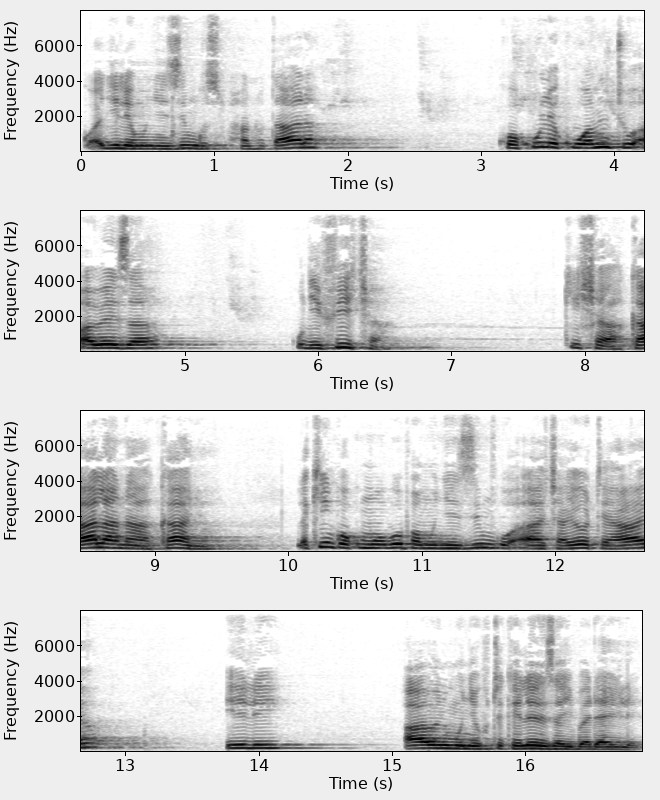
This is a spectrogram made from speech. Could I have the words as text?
kwa ajili ya Mwenyezi Mungu Subhanahu wa Ta'ala kwa kule kuwa mtu aweza kujificha kisha akala na akanywa. Lakini kwa kumwogopa Mwenyezi Mungu aacha yote hayo ili awe ni mwenye kutekeleza ibada ile.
